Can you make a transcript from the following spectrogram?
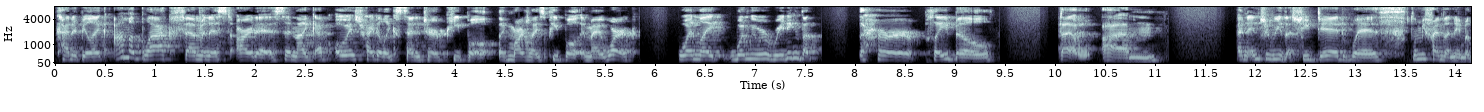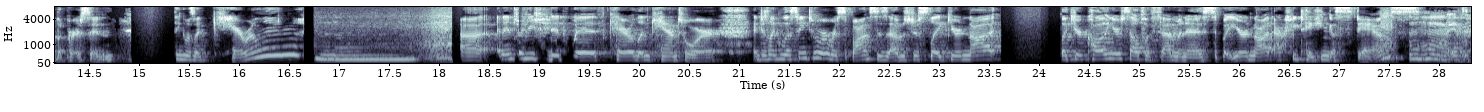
kind of be like, I'm a black feminist artist. And like, I've always tried to like center people, like marginalized people in my work. When like, when we were reading the, her playbill, that, um, an interview that she did with, let me find the name of the person. I think it was like Carolyn. Mm. Uh, an interview she did with Carolyn Cantor, and just like listening to her responses, I was just like, you're not like you're calling yourself a feminist, but you're not actually taking a stance, mm-hmm.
